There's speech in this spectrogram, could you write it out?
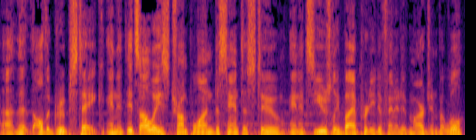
uh, that all the groups take, and it, it's always Trump one, DeSantis two, and it's usually by a pretty definitive margin. But we'll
